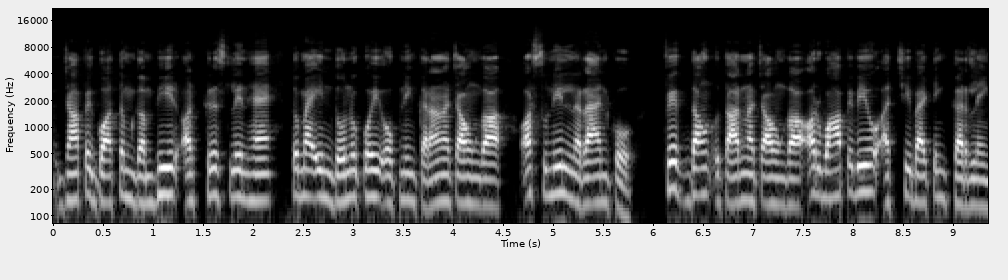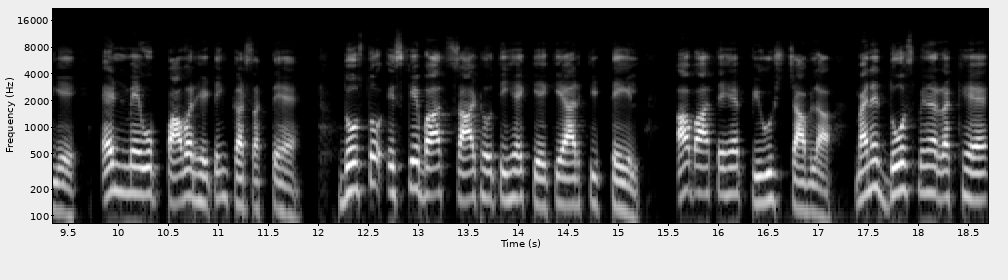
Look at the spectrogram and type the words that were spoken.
जहाँ पे गौतम गंभीर और क्रिसलिन हैं तो मैं इन दोनों को ही ओपनिंग कराना चाहूँगा और सुनील नारायण को फिफ्थ डाउन उतारना चाहूँगा और वहाँ पे भी वो अच्छी बैटिंग कर लेंगे। एंड में वो पावर हिटिंग कर सकते हैं। दोस्तों, इसके बाद स्टार्ट होती है के की टेल अब आते हैं पीयूष चावला। मैंने दो स्पिनर रखे हैं,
